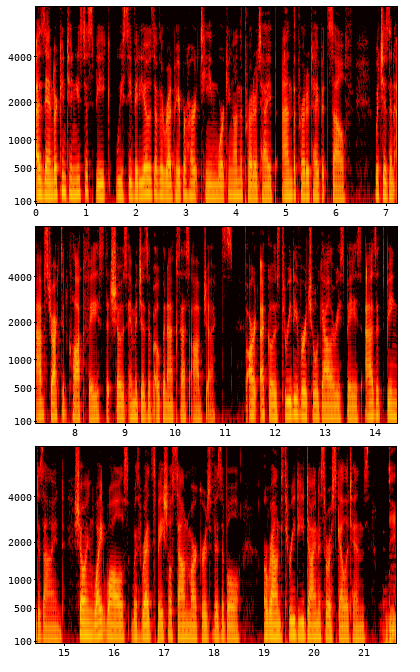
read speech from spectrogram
As Zander continues to speak, we see videos of the Red Paper Heart team working on the prototype and the prototype itself, which is an abstracted clock face that shows images of open access objects. Art echoes 3D virtual gallery space as it's being designed, showing white walls with red spatial sound markers visible around 3D dinosaur skeletons. The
